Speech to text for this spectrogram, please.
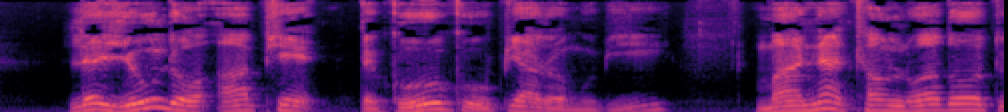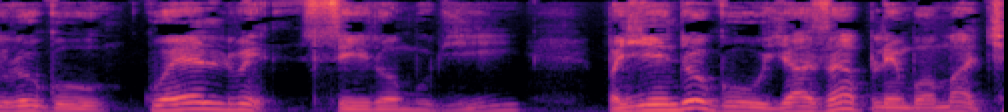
။လက်ရုံးတော်အားဖြင့် တန်ခိုးကို ပြတော်မူပြီ။ မာရ်နတ်ထောင်လွှားသော သူတို့ကို ကွဲလွင့်စေတော်မူပြီ။ဘုရင်တို့ကို ရာဇပလ္လင်ပေါ်မှာချ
